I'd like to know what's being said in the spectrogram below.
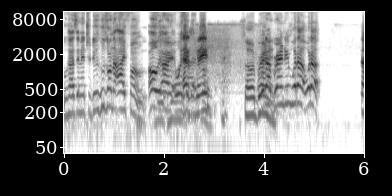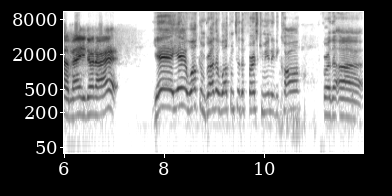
Who hasn't introduced? Who's on the iPhone? Oh, all right. what's up? That's the me. So Brandon. What up, Brandon, Brandon? What up? What up? What's up, man? You doing all right? Yeah, yeah. Welcome, brother. Welcome to the first community call for the uh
